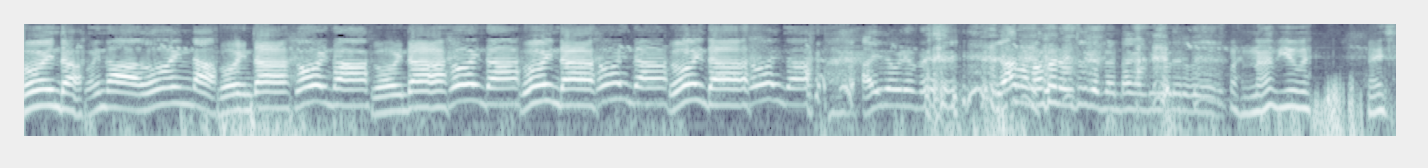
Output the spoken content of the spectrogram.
கோவிந்தா. கோவிந்தா கோவிந்தா. கோவிந்தா. கோவிந்தா. கோவிந்தா. கோவிந்தா. கோவிந்தா. கோவிந்தா. கோவிந்தா. கோவிந்தா. ஐரோடைய யார் நம்மளோட அப்படின்னு என்ன வியூ நைஸ்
